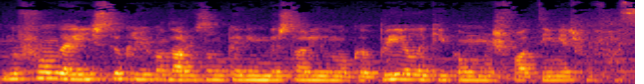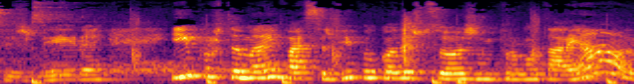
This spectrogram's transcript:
no fundo é isto, eu queria contar-vos um bocadinho da história do meu cabelo, aqui com umas fotinhas para vocês verem. E porque também vai servir para quando as pessoas me perguntarem ah,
